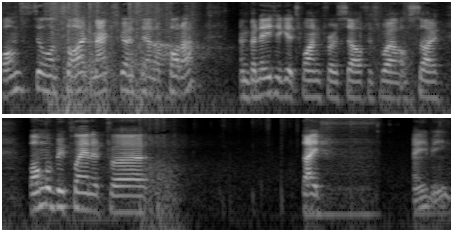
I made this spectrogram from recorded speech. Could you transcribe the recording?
Bomb still on site. Max goes down to Potter. And Benita gets one for herself as well. So bomb will be planted for safe, maybe.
